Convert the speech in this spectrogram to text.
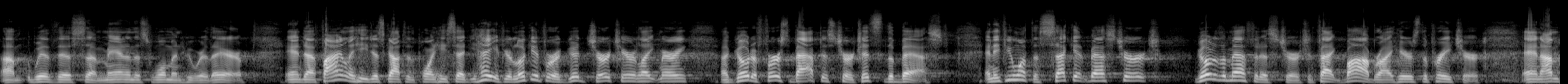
um, with this uh, man and this woman who were there. And uh, finally, he just got to the point. He said, "Hey, if you're looking for a good church here in Lake Mary, uh, go to First Baptist Church. It's the best. And if you want the second best church." Go to the Methodist church. In fact, Bob right here's the preacher. And I'm,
